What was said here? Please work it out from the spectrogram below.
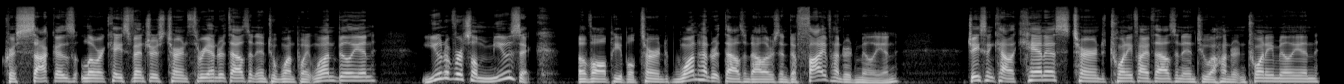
Chris Sacca's lowercase ventures turned 300,000 into 1.1 billion. Universal Music, of all people, turned $100,000 into 500 million. Jason Calacanis turned 25,000 into 120 million,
